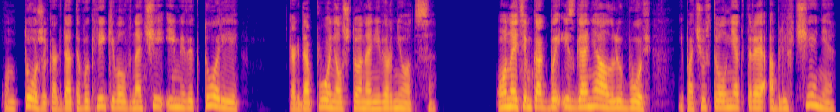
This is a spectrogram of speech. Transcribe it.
он тоже когда-то выкрикивал в ночи имя Виктории, когда понял, что она не вернется. Он этим как бы изгонял любовь и почувствовал некоторое облегчение.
